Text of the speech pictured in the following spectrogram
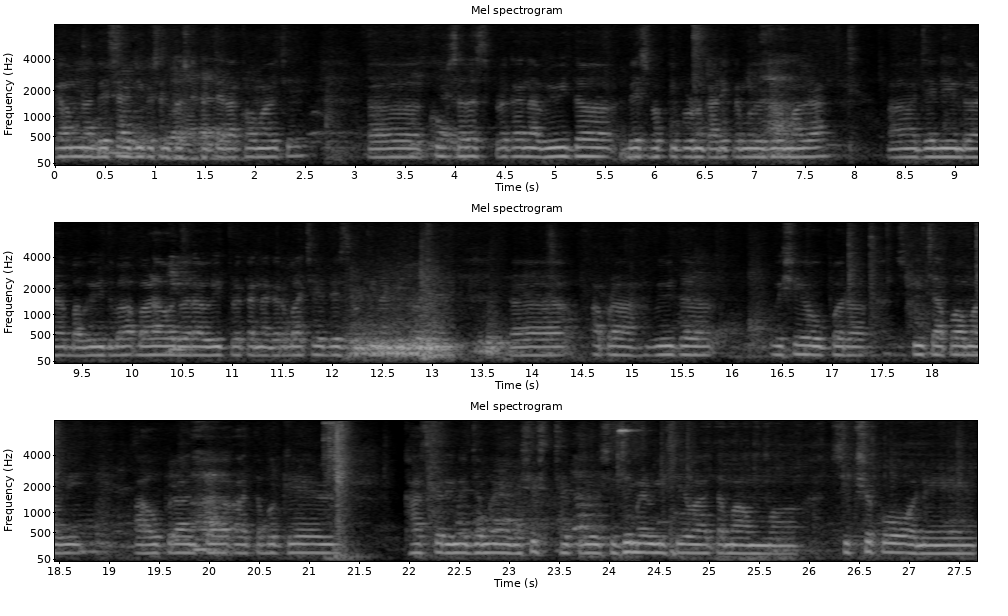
ગામના દેસાઈ એજ્યુકેશન ટ્રસ્ટ ખાતે રાખવામાં આવી છે. ખૂબ સરસ પ્રકારના વિવિધ દેશભક્તિપૂર્ણ કાર્યક્રમો યોજવામાં આવ્યા. જેની અંદર વિવિધ બાળાઓ દ્વારા વિવિધ પ્રકારના ગરબા છે, દેશભક્તિના ગીતો છે. આપણા વિવિધ વિષયો ઉપર સ્પીચ આપવામાં આવી. આ ઉપરાંત આ તબક્કે ખાસ કરીને જેમણે વિશિષ્ટ ક્ષેત્રે સિદ્ધિ મેળવેલી એવા તમામ શિક્ષકો અને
